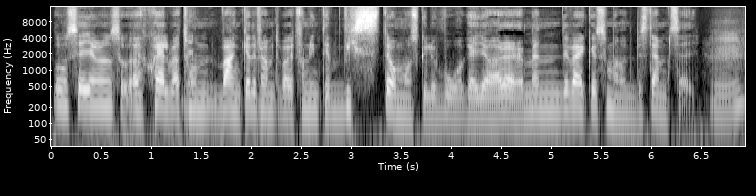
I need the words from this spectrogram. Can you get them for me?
hon säger hon så, eh, själv att hon vankade fram och tillbaka att hon inte visste om hon skulle våga göra det. Men det verkar som hon hade bestämt sig. Mm.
